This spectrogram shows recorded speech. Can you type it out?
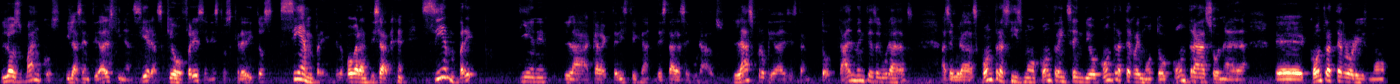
los bancos y las entidades financieras que ofrecen estos créditos siempre, te lo puedo garantizar, siempre tienen la característica de estar asegurados. Las propiedades están totalmente aseguradas, aseguradas contra sismo, contra incendio, contra terremoto, contra azonada, eh, contra terrorismo,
